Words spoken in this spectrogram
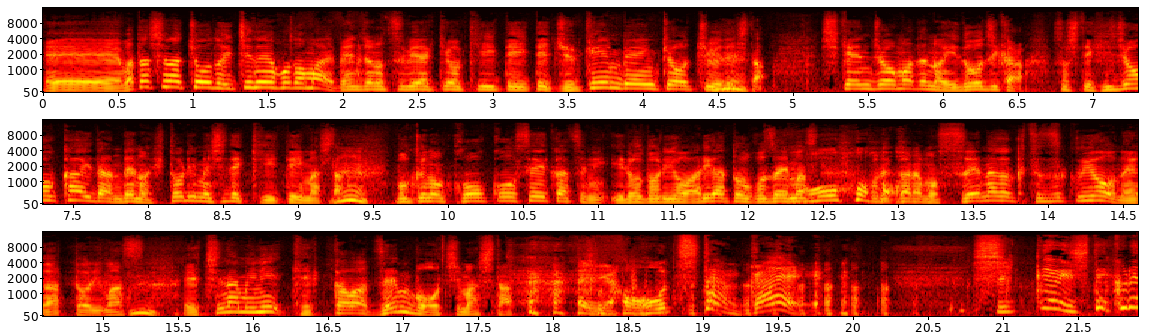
えー私はちょうど1年ほど前、便所のつぶやきを聞いていて、受験勉強中でした。試験場までの移動時間、そして非常階段での一人飯で聞いていました。うん僕の高校生活に彩りをありがとうございます。これからも末永く続くよう願っております。えーちなみに、結果は全部落ちました。いや、落ちたんかい しっかりしてくれ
